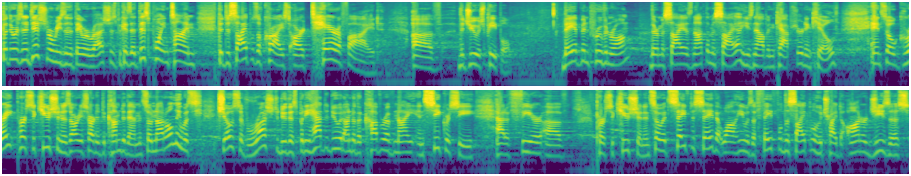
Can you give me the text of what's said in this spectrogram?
But there was an additional reason that they were rushed, is because at this point in time, the disciples of Christ are terrified of the Jewish people. They have been proven wrong. Their Messiah is not the Messiah. He's now been captured and killed. And so great persecution has already started to come to them. And so not only was Joseph rushed to do this, but he had to do it under the cover of night and secrecy out of fear of persecution. And so it's safe to say that while he was a faithful disciple who tried to honor Jesus,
